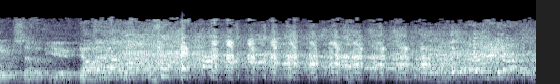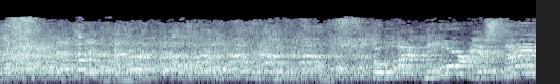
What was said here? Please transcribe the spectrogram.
meet with some of you. No. but what a glorious thing!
